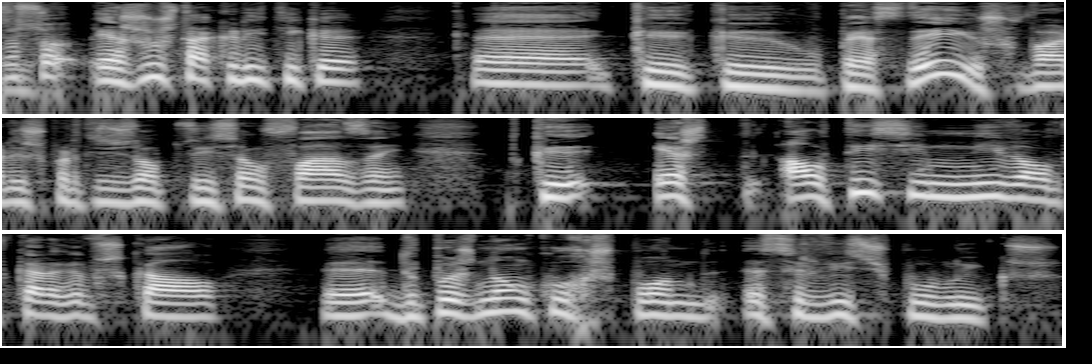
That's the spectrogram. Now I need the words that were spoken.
só... é justa a crítica uh, que, que o PSD e os vários partidos da oposição fazem de que este altíssimo nível de carga fiscal uh, depois não corresponde a serviços públicos.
